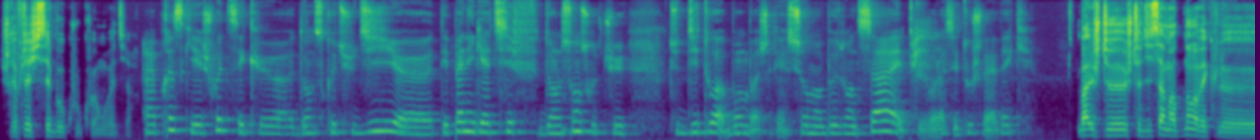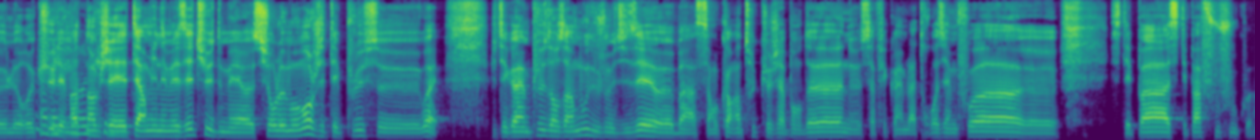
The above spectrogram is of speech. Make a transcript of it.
je réfléchissais beaucoup quoi, on va dire. Après, ce qui est chouette, c'est que euh, dans ce que tu dis, heu, tu pas négatif dans le sens où tu tu te dis toi: «Bon, bah, j'avais sûrement besoin de ça et puis voilà, c'est tout, je fais avec». Bah, je te je te dis ça maintenant avec le le recul et Avec maintenant que j'ai terminé mes études, mais heu, sur le moment, j'étais plus, heu, ouais, j'étais quand même plus dans un mood où je me disais, heu: «Bah, c'est encore un truc que j'abandonne, ça fait quand même la troisième fois», heu, c'était pas c'était pas foufou, quoi.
